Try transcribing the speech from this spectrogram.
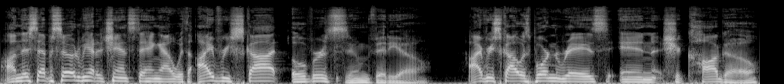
On this episode, we had a chance to hang out with Ivory Scott over Zoom video. Ivory Scott was born and raised in Chicago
